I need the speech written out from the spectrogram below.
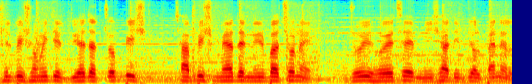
শিল্পী সমিতির দুই হাজার চব্বিশ মেয়াদের নির্বাচনে জয়ী হয়েছে মিশা ডিপজল প্যানেল।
